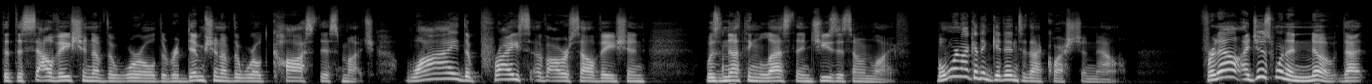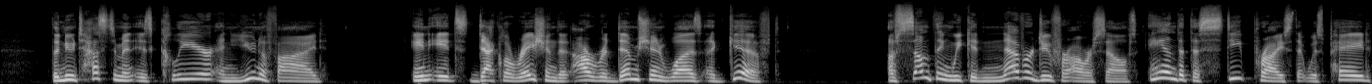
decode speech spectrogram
that the salvation of the world, the redemption of the world cost this much. Why the price of our salvation was nothing less than Jesus' own life. But we're not going to get into that question now. For now, I just want to note that the New Testament is clear and unified in its declaration that our redemption was a gift of something we could never do for ourselves, and that the steep price that was paid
